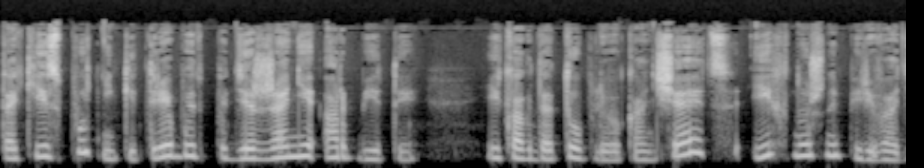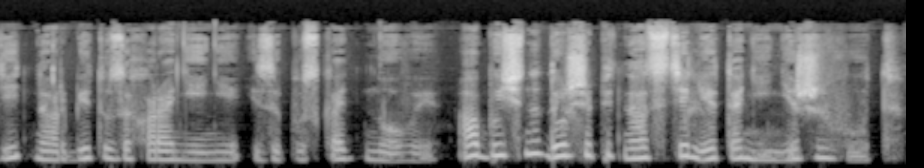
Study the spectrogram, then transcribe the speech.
Такие спутники требуют поддержания орбиты, и когда топливо кончается, их нужно переводить на орбиту захоронения и запускать новые. Обычно дольше 15 лет они не живут.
